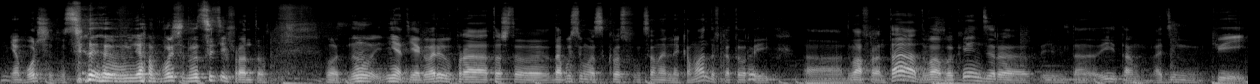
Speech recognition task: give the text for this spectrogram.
у меня больше 20, у меня больше 20 фронтов. Вот. Ну, нет, я говорю про то, что, допустим, у вас кроссфункциональная команда, в которой э, два фронта, два бэкэндера и, и там один QA.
